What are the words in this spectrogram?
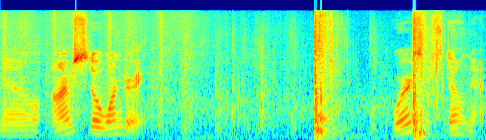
Now, I'm still wondering. Where's some stone at?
